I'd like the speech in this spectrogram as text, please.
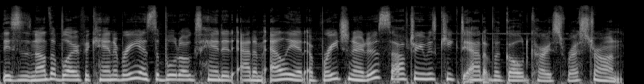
This is another blow for Canterbury as the Bulldogs handed Adam Elliott a breach notice after he was kicked out of a Gold Coast restaurant.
